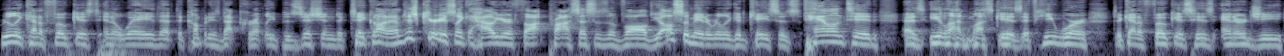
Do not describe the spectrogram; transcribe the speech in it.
really kind of focused in a way that the company is not currently positioned to take on. And I'm just curious, like how your thought process has evolved. You also made a really good case as talented as Elon Musk is, if he were to kind of focus his energy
